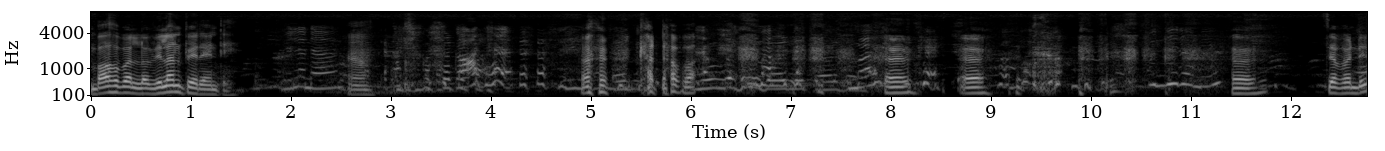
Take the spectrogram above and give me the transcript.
బాహుబలిలో విలన్ పేరు ఏంటి విలనా? ఆ. కాదే? కట్టప్ప. చెప్పండి?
